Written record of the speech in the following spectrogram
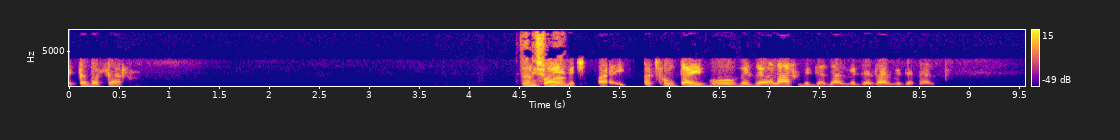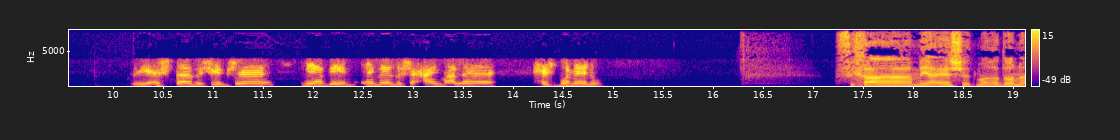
את הבשר. אתה נשמע... 2007 התפתחו את היבוא, וזה הלך וגדל וגדל וגדל. ויש את האנשים שמייבאים, הם אלו שחיים על אה, חשבוננו. שיחה מייאשת, מרדונה.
